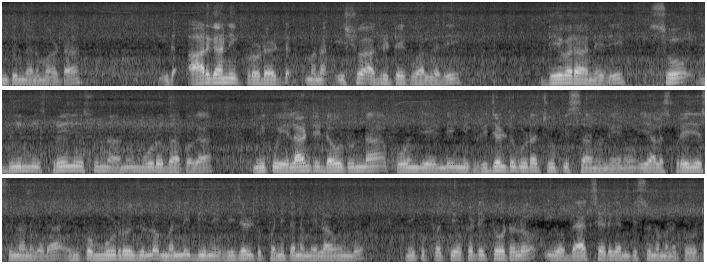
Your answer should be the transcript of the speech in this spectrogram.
ఉంటుందన్నమాట. ఇది ఆర్గానిక్ ప్రోడక్ట్ మన ఈశ్వ అగ్రిటెక్ వాళ్ళది. దేవర అనేది. సో దీన్ని స్ప్రే చేస్తున్నాను మూడో దాపగా. మీకు ఎలాంటి డౌట్ ఉన్నా ఫోన్ చేయండి. మీకు రిజల్ట్ కూడా చూపిస్తాను నేను. ఇవాళ స్ప్రే చేస్తున్నాను కదా. ఇంకో మూడు రోజుల్లో మళ్ళీ దీని రిజల్ట్ పనితనం ఎలా ఉందో మీకు ప్రతి ఒక్కటి తోటలో ఇగో బ్యాక్ సైడ్ కనిపిస్తున్న మన తోట.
